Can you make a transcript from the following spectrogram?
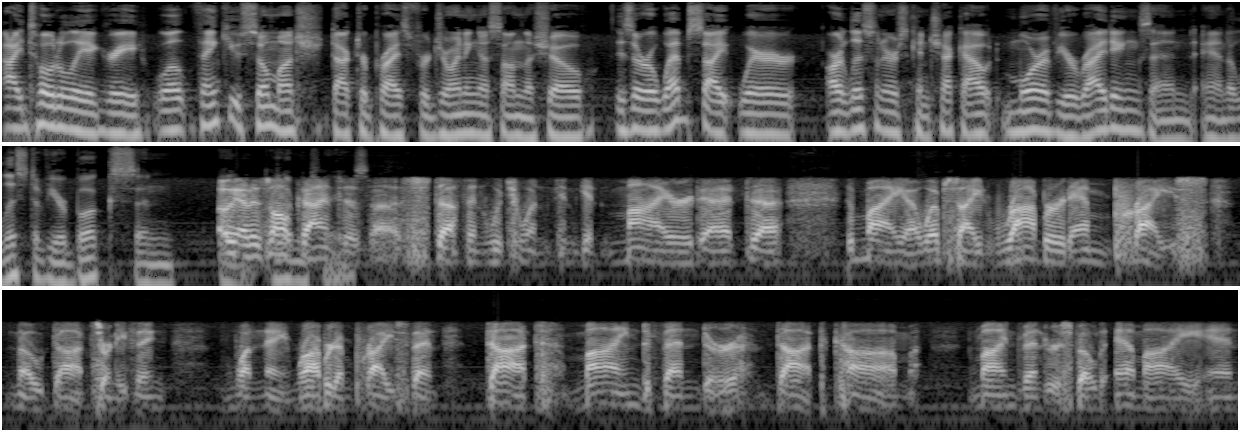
I totally agree. Well, thank you so much Dr. Price for joining us on the show. Is there a website where our listeners can check out more of your writings and, and a list of your books and Oh yeah, there's all kinds of uh, stuff in which one can get mired at uh, my uh, website, Robert M. Price, no dots or anything, one name, Robert M. Price. Then dot mindvendor dot com. Mindvendor is spelled M I N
